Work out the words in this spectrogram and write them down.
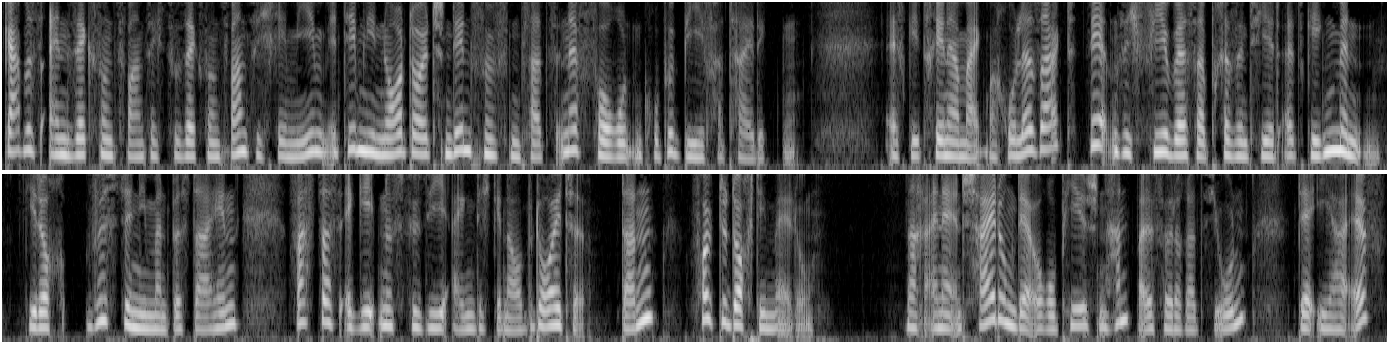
gab es ein 26 zu 26 Remis, mit dem die Norddeutschen den fünften Platz in der Vorrundengruppe B verteidigten. SG-Trainer Mike Machola sagt, sie hätten sich viel besser präsentiert als gegen Minden. Jedoch wüsste niemand bis dahin, was das Ergebnis für sie eigentlich genau bedeute. Dann folgte doch die Meldung. Nach einer Entscheidung der Europäischen Handballföderation, der EHF,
